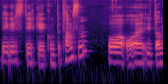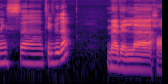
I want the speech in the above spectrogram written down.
Vi vil styrke kompetansen og, og eh, utdanningstilbudet. Vi vil eh, ha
